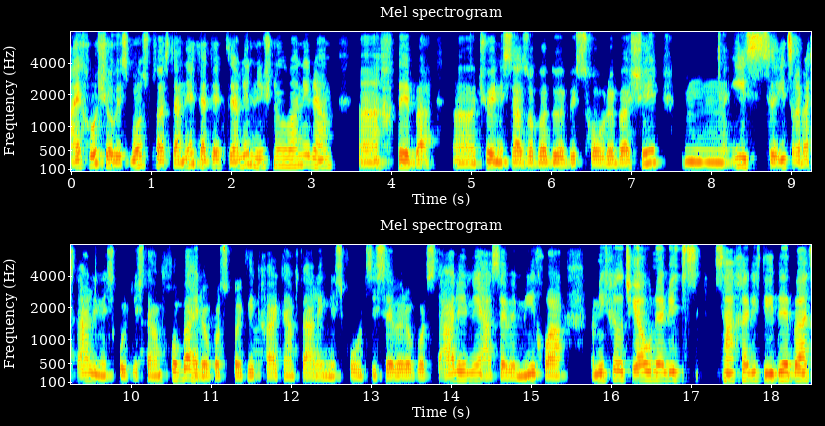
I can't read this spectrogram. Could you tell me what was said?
აი ხრუშოვის მოსვლასთან ერთად ერთ ძალიან მნიშვნელოვანი რამ ხდება ჩვენი საზოგადოების ცხოვრებაში. ის იწება სტალინის კულტის დამხობა აი როგორც თქვენ გითხარით ამ სტალინის კულტს ისევე როგორც სტალინი ასევე მიყვა მიხელ ჭიაურელის სახელის დიდებაც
